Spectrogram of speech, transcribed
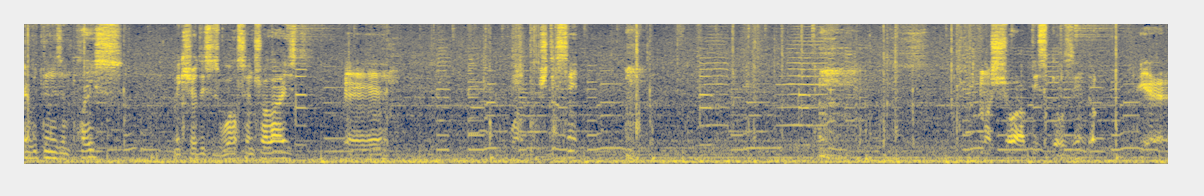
everything is in place. Make sure this is well centralized. Uh, and want to push this in. I'm not sure how this goes in though yeah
